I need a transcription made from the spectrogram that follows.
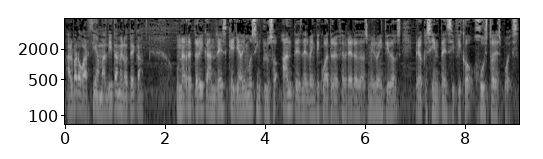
Álvaro García, maldita hemeroteca. Una retórica, Andrés, que ya vimos incluso antes del 24 de febrero de 2022, pero que se intensificó justo después.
